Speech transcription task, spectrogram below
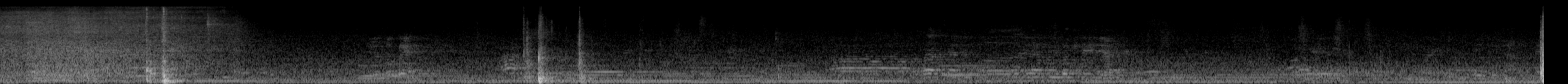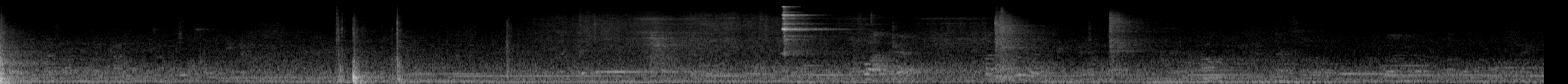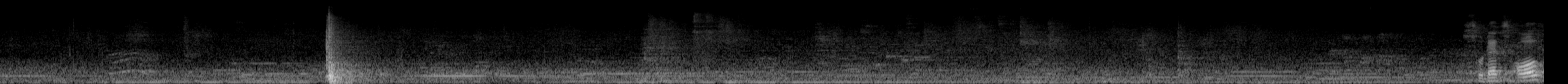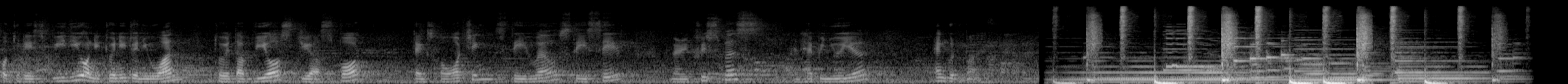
So that's all for today's video on the 2021 Toyota Vios GR Sport. Thanks for watching. Stay well, stay safe. Merry Christmas and Happy New Year and goodbye.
